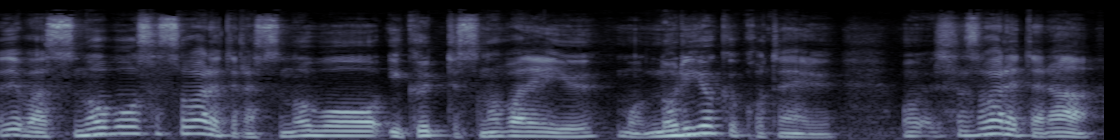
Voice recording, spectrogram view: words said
例えばスノボを誘われたらスノボ行くってその場で言う。もうノリよく答える。誘われたら、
